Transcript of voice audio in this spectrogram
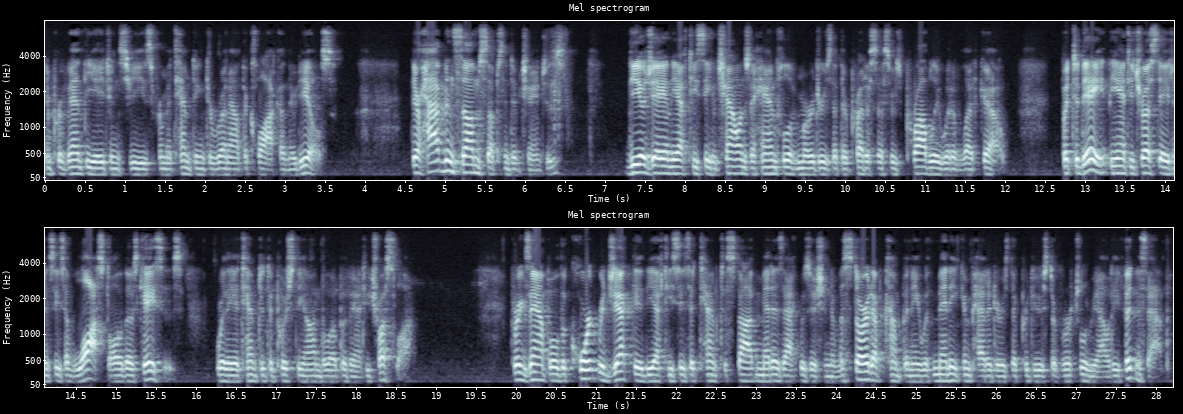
and prevent the agencies from attempting to run out the clock on their deals. There have been some substantive changes. DOJ and the FTC have challenged a handful of mergers that their predecessors probably would have let go. But to date, the antitrust agencies have lost all of those cases where they attempted to push the envelope of antitrust law. For example, the court rejected the FTC's attempt to stop Meta's acquisition of a startup company with many competitors that produced a virtual reality fitness app.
